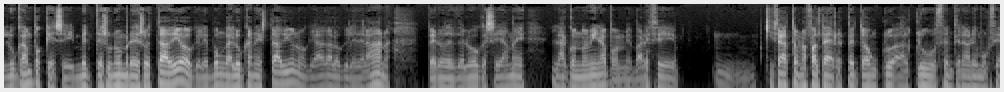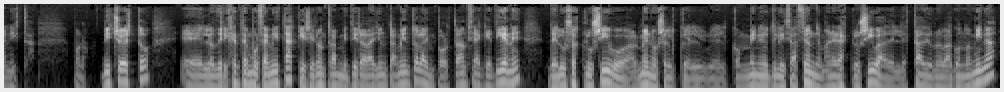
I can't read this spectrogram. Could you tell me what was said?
Lucan, pues que se invente su nombre de su estadio, o que le ponga Lucan Stadium, o que haga lo que le dé la gana, pero desde luego que se llame la Condomina, pues me parece quizás hasta una falta de respeto a un club, al club centenario murcianista. Bueno, dicho esto, eh, los dirigentes murcianistas quisieron transmitir al ayuntamiento la importancia que tiene del uso exclusivo, al menos el, el, convenio de utilización de manera exclusiva del Estadio Nueva Condomina,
